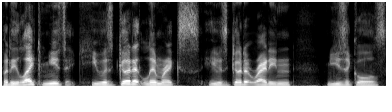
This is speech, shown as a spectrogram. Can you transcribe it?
but he liked music. He was good at limericks. He was good at writing musicals.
